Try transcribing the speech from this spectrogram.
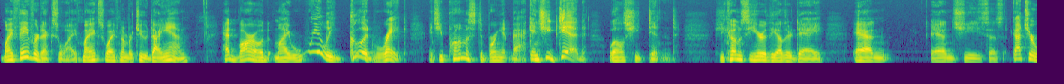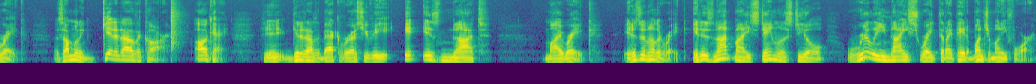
my favorite ex-wife, my ex-wife number two, Diane, had borrowed my really good rake, and she promised to bring it back, and she did. Well, she didn't. She comes here the other day, and and she says, "Got your rake." I said, "I'm going to get it out of the car." Okay, get it out of the back of her SUV. It is not my rake. It is another rake. It is not my stainless steel really nice rake that I paid a bunch of money for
